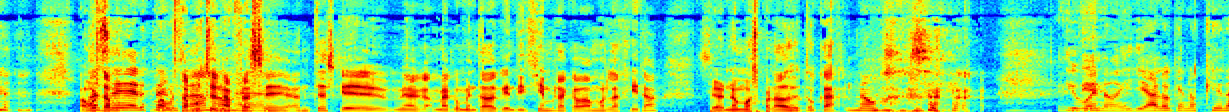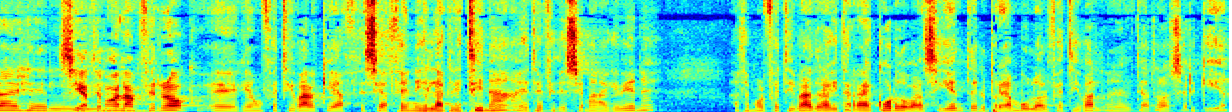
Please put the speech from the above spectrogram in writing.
Me gusta, ser me gusta mucho una frase antes que me ha, me ha comentado que en diciembre acabamos la gira, pero no hemos parado de tocar. No. y bueno, y ya lo que nos queda es el... Sí, hacemos el Amphirock, eh, que es un festival que hace- se hace en Isla Cristina este fin de semana que viene. Hacemos el Festival de la Guitarra de Córdoba el siguiente, el preámbulo al festival en el Teatro de la Serquía.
